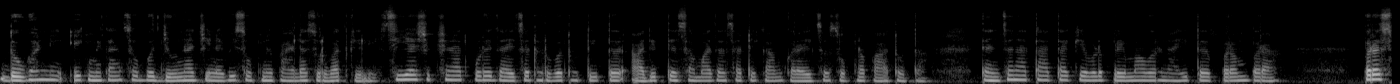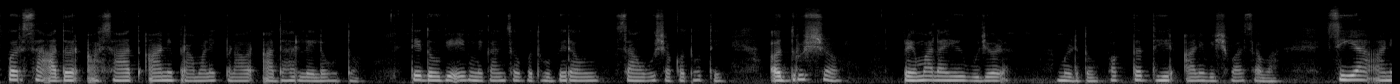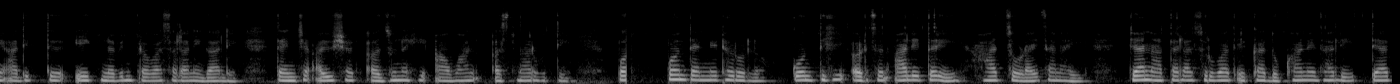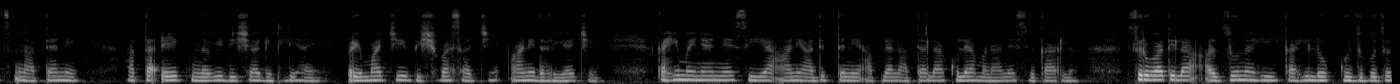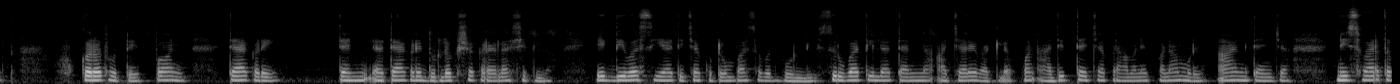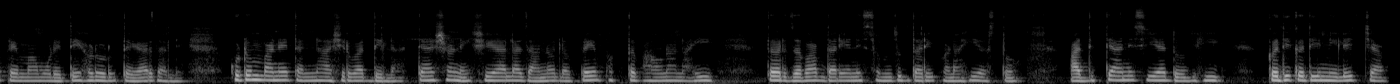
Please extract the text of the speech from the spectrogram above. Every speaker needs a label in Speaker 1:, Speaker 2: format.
Speaker 1: दोघांनी एकमेकांसोबत जीवनाची नवी स्वप्ने पाहायला सुरुवात केली. सिया शिक्षणात पुढे जायचं ठरवत होती तर आदित्य समाजासाठी काम करायचं स्वप्न पाहत होता. त्यांचं नातं आता केवळ प्रेमावर नाही तर परंपरा परस्पर आदर, साथ आणि प्रामाणिकपणावर आधारलेलं होतं. ते दोघे एकमेकांसोबत उभे राहून सांगू शकत होते, अदृश्य प्रेमालाही उजळ मिळतो, फक्त धीर आणि विश्वास हवा. सिया आणि आदित्य एक नवीन प्रवासाला निघाले. त्यांच्या आयुष्यात अजूनही आव्हान असणार होते पण त्यांनी ठरवलं, कोणतीही अडचण आली तरी हात सोडायचा नाही. ज्या नात्याला सुरुवात एका दुःखाने झाली त्याच नात्याने आता एक नवी दिशा घेतली आहे. प्रेमाची, विश्वासाची आणि धैर्याची. काही महिन्यांनी सिया आणि आदित्यने आपल्या नात्याला खुल्या मनाने स्वीकारलं. सुरुवातीला अजूनही काही लोक गुजबुजत करत होते, पण त्याकडे दुर्लक्ष करायला शिकलं. एक दिवस सिया तिच्या कुटुंबासोबत बोलली. सुरुवातीला त्यांना आश्चर्य वाटलं, पण आदित्याच्या प्रामाणिकपणामुळे आणि त्यांच्या निस्वार्थ प्रेमामुळे ते हळूहळू तयार झाले. कुटुंबाने त्यांना आशीर्वाद दिला. त्या क्षणी शियाला जाणवलं, प्रेम फक्त भावना नाही तर जबाबदारी आणि समजूतदारीपणाही असतो. आदित्य आणि सिया दोघीही कधीकधी निलेशच्या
